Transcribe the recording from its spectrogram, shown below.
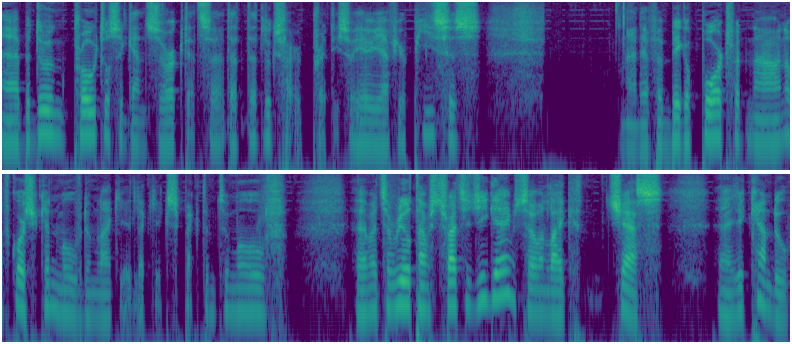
Uh, but doing Protoss against Zerg, that's, uh, that, that looks very pretty. So here you have your pieces and they have a bigger portrait now and of course you can move them like you like you expect them to move. Um, it's a real-time strategy game so unlike chess uh, you can do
